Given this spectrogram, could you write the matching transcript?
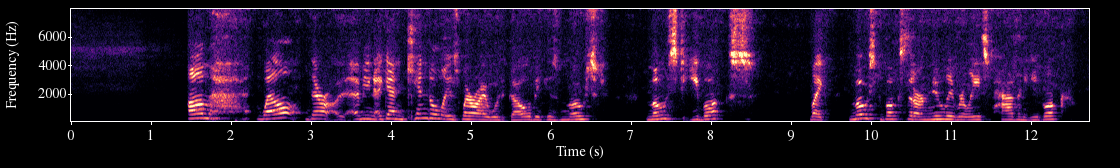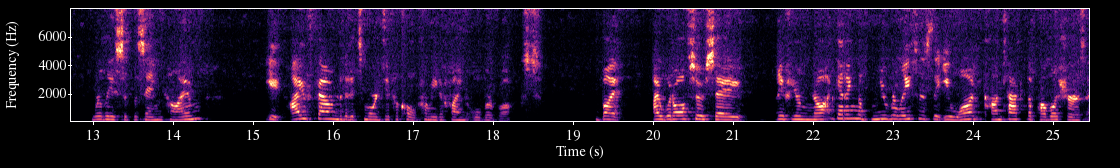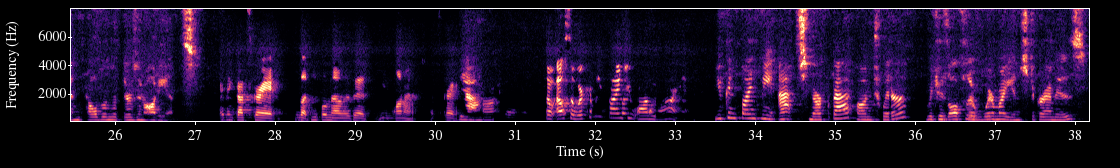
Um, well, there. I mean, again, Kindle is where I would go because most most ebooks, like most books that are newly released, have an ebook release at the same time. I've found that it's more difficult for me to find older books, but I would also say if you're not getting the new releases that you want, contact the publishers and tell them that there's an audience. I think that's great. Let people know that you want it. That's great. Yeah. So, Elsa, where can we find you online? You can find me at Snarkbat on Twitter, which is also where my Instagram is.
